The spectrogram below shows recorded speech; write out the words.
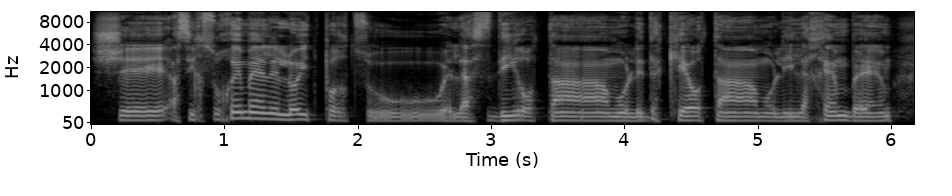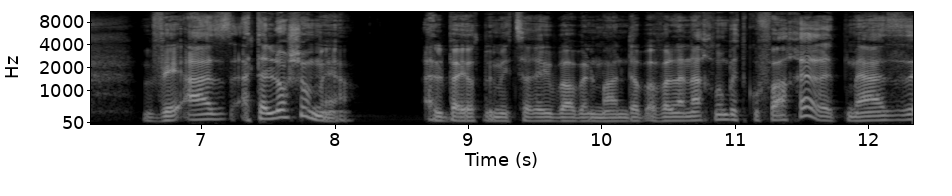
שהסכסוכים האלה לא יתפרצו, להסדיר אותם, או לדכא אותם, או להילחם בהם, ואז אתה לא שומע על בעיות במצרי באבל מנדב, אבל אנחנו בתקופה אחרת. מאז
